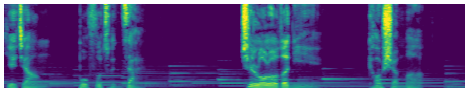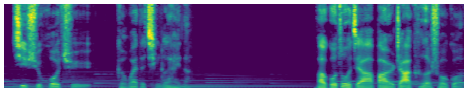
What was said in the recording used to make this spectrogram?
也将不复存在。赤裸裸的你，靠什么继续获取格外的青睐呢？法国作家巴尔扎克说过：“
